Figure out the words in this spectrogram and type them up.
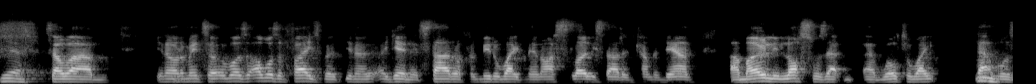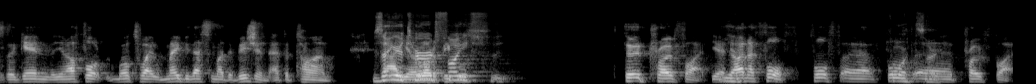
Yeah. So um, you know what I mean? So it was I was a phase, but you know, again, it started off at middleweight and then I slowly started coming down. Uh, my only loss was at, at welterweight. That Mm. was again, you know, I thought welterweight, maybe that's my division at the time. Is that Uh, your a third people- fight? Third pro fight. Yeah, Yeah. no, no, fourth, fourth, uh, fourth, Fourth, uh, pro fight.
